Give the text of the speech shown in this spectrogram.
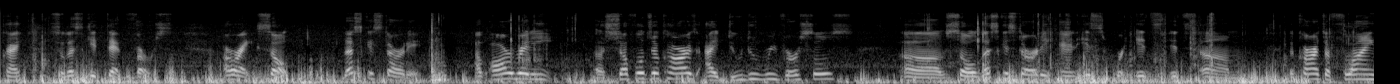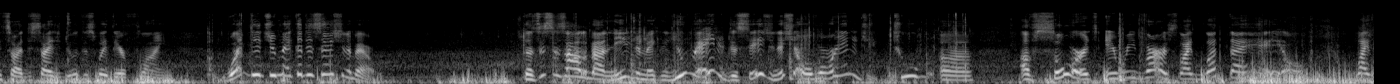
okay? So let's get that first. All right, so let's get started. I've already uh, shuffled your cards. I do do reversals. Uh, so let's get started. And it's, it's, it's, um, the cards are flying, so I decided to do it this way. They're flying. What did you make a decision about? because this is all about needing to make you made a decision it's your overall energy two uh of swords in reverse. Like what the hell? Like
